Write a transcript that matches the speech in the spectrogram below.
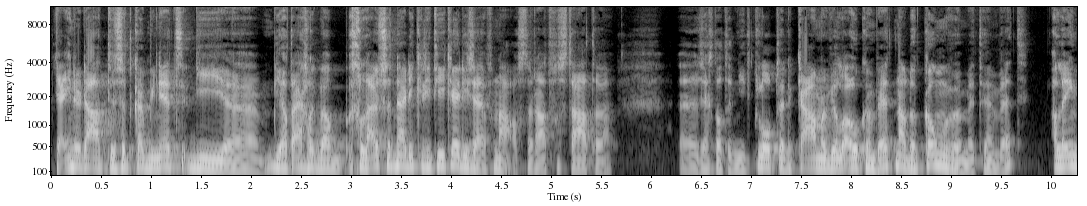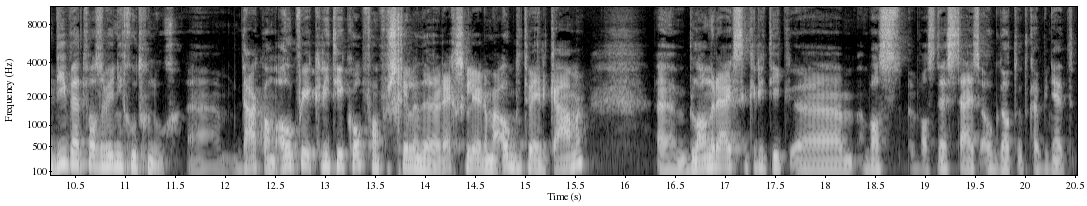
Ja, inderdaad. Dus het kabinet die, uh, die had eigenlijk wel geluisterd naar die kritieken. Die zei van nou, als de Raad van State uh, zegt dat het niet klopt en de Kamer wil ook een wet, nou dan komen we met een wet. Alleen die wet was weer niet goed genoeg. Uh, daar kwam ook weer kritiek op van verschillende rechtsgeleerden, maar ook de Tweede Kamer. belangrijkste kritiek was, was destijds ook dat het kabinet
